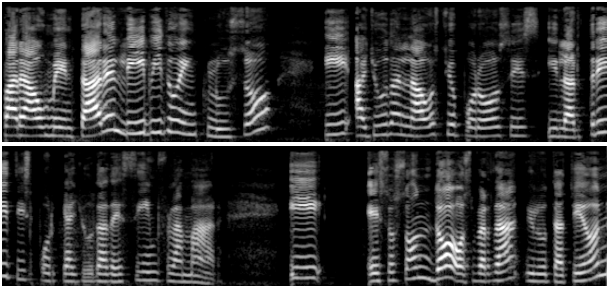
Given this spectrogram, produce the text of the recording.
para aumentar el líbido incluso y ayuda en la osteoporosis y la artritis porque ayuda a desinflamar. Y esos son dos, ¿verdad? Glutatión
